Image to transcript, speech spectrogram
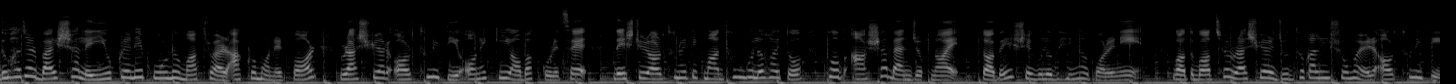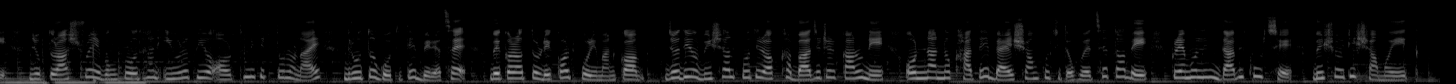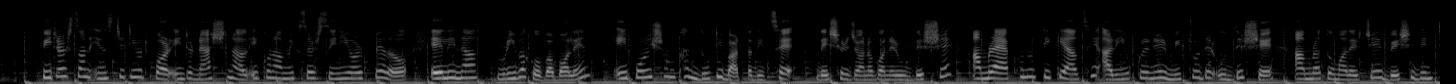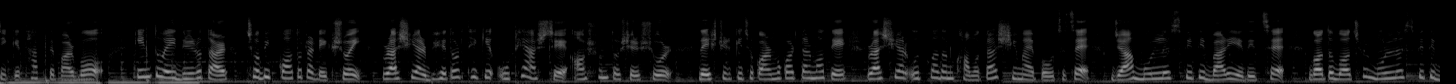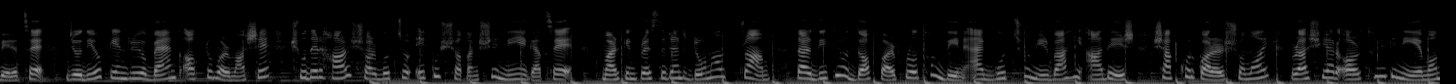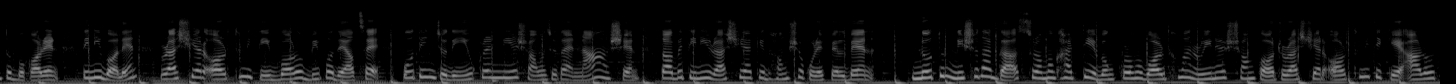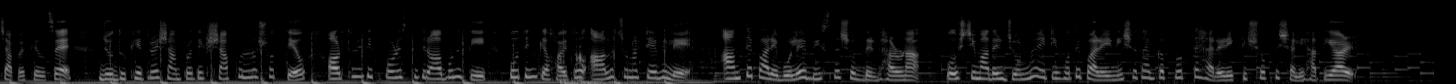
দু হাজার বাইশ সালে ইউক্রেনে পূর্ণ মাত্রার আক্রমণের পর রাশিয়ার অর্থনীতি অনেককেই অবাক করেছে। দেশটির অর্থনৈতিক মাধ্যমগুলো হয়তো খুব আশাব্যঞ্জক নয়, তবে সেগুলো ভেঙেও পড়েনি। গত বছর রাশিয়ার যুদ্ধকালীন সময়ের অর্থনীতি যুক্তরাষ্ট্র এবং প্রধান ইউরোপীয় অর্থনীতির তুলনায় দ্রুত গতিতে বেড়েছে। বেকারত্ব রেকর্ড পরিমাণ কম, যদিও বিশাল প্রতিরক্ষা বাজেটের কারণে অন্যান্য খাতে ব্যয় সংকুচিত হয়েছে, তবে ক্রেমলিন দাবি করছে বিষয়টি সাময়িক। পিটারসন ইনস্টিটিউট ফর ইন্টারন্যাশনাল ইকোনমিক্সের সিনিয়র ফেলো এলিনা রিবাকোভা বলেন, এই পরিসংখ্যান দুটি বার্তা দিচ্ছে। দেশের জনগণের উদ্দেশ্যে আমরা এখনও টিকে আছি আর ইউক্রেনের মিত্রদের উদ্দেশ্যে আমরা তোমাদের চেয়ে বেশি দিন টিকে থাকতে পারব। কিন্তু এই দৃঢ়তার ছবি কতটা টেকসই? রাশিয়ার ভেতর থেকে উঠে আসছে অসন্তোষের সুর। দেশটির কিছু কর্মকর্তার মতে, রাশিয়ার উৎপাদন ক্ষমতা সীমায় পৌঁছেছে, যা মূল্যস্ফীতি বাড়িয়ে দিচ্ছে। গত বছর মূল্যস্ফীতি বেড়েছে, যদিও কেন্দ্রীয় ব্যাংক অক্টোবর মাসে সুদের হার সর্বোচ্চ একুশ শতাংশে নিয়ে গেছে। মার্কিন প্রেসিডেন্ট ডোনাল্ড ট্রাম্প তার দ্বিতীয় দফার প্রথম দিন এক গুচ্ছ নির্বাহী আদেশ স্বাক্ষর করার সময় রাশিয়ার অর্থনীতি নিয়ে মন্তব্য করেন। তিনি বলেন, রাশিয়ার অর্থনীতি বড় বিপদে আছে। পুতিন যদি ইউক্রেন নিয়ে সমঝোতায় না আসেন, তবে তিনি রাশিয়াকে ধ্বংস করে ফেলবেন। নতুন নিষেধাজ্ঞা, শ্রমঘাটতি এবং ক্রমবর্ধমান ঋণের সংকট রাশিয়ার অর্থনীতিকে আরও চাপে ফেলছে। যুদ্ধক্ষেত্রে সাম্প্রতিক সাফল্য সত্ত্বেও অর্থনৈতিক পরিস্থিতির অবনতি পুতিনকে হয়তো আলোচনার টেবিলে আনতে পারে বলে বিশ্লেষকদের ধারণা। পশ্চিমাদের জন্য এটি হতে পারে নিষেধাজ্ঞা প্রত্যাহারের একটি শক্তিশালী হাতিয়ার।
